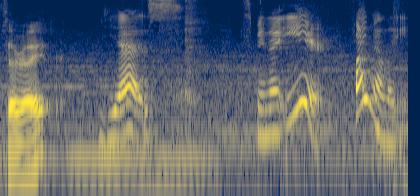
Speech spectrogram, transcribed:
Is that right? Yes, it's been a year, finally.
